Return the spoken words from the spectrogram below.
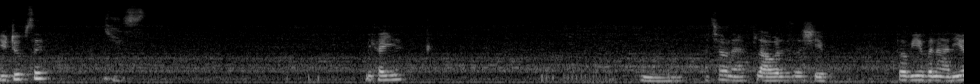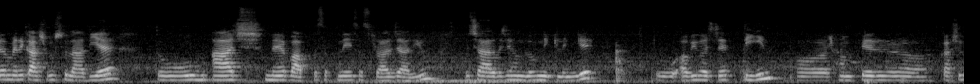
यूट्यूब से? Yes. दिखाइए। हम्म, अच्छा बना है फ्लावर जैसा शेप तो अब ये बना रही है और मैंने काशू को सुला दिया है। तो आज मैं वापस अपने ससुराल जा रही हूँ। तो चार बजे हम लोग निकलेंगे। तो अभी बज रहे तीन और हम फिर काशू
